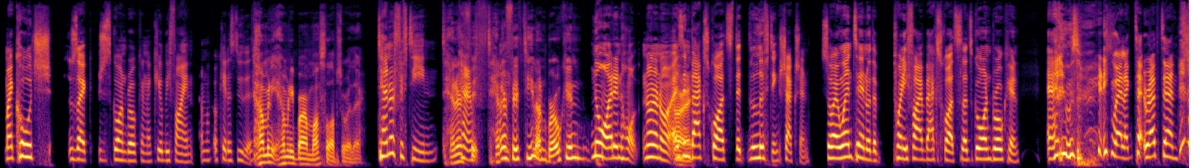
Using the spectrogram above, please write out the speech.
my coach was like, just go unbroken, like you'll be fine. I'm like, okay, let's do this. how many how many bar muscle ups were there? Ten or fifteen. Ten or fi- of ten or um, fifteen unbroken? No, I didn't hold. No, no, no. As in right. back squats, the, the lifting section. So I went in with a 25 back squats. Let's go unbroken. And it was hurting by like 10, rep 10.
